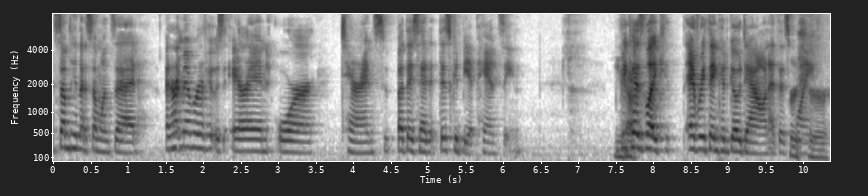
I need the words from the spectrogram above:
something that someone said, I don't remember if it was Aaron or Terrence, but they said this could be a pantsing. Yeah, Because like everything could go down at this point. for point. sure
